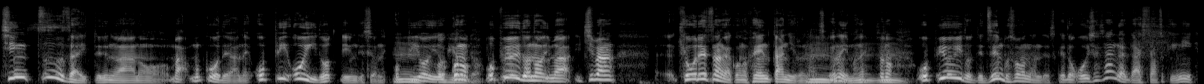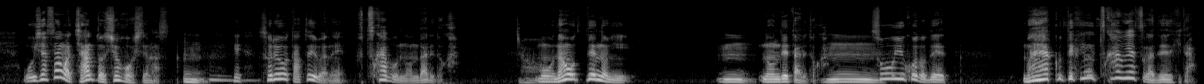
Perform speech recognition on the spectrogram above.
鎮痛剤というのはあのまあ向こうではねオピオイドって言うんですよね。オピオイド。このオピオイドの今一番強烈なのがこのフェンタニルなんですけどね、今ね、そのオピオイドって全部そうなんですけどお医者さんが出した時にお医者さんはちゃんと処方してます、うん、でそれを例えばね2日分飲んだりとかもう治ってんのに飲んでたりとか、うん、そういうことで麻薬的に使うやつが出てきた、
